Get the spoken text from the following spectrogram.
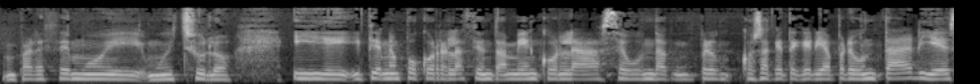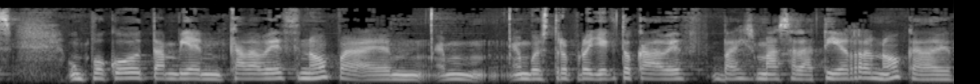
Me parece muy, muy chulo. Y, tiene un poco relación también con la segunda cosa que te quería preguntar y es un poco también cada vez, ¿no? en, en, vuestro proyecto cada vez vais más a la tierra, ¿no? Cada vez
